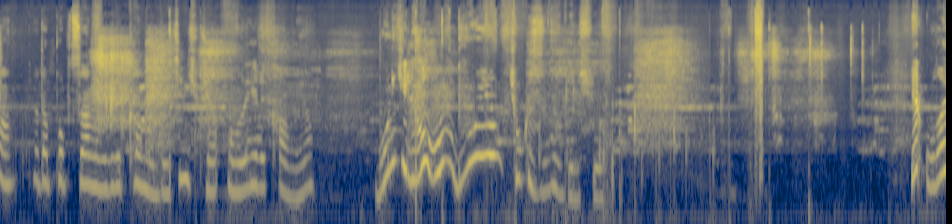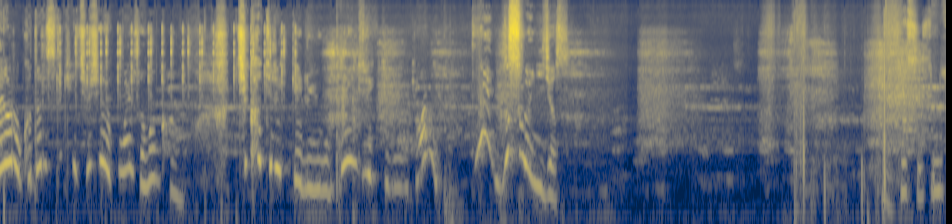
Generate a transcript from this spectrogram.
Tamam. Zaten pop sarmama gerek kalmadığı için hiçbir şey yapmama gerek kalmıyor. Bonnie geliyor. Oğlum bu oyun çok hızlı gelişiyor. Ya olaylar o kadar hızlı ki hiçbir şey yapmaya zaman kalmıyor. Chica direkt geliyor. Bonnie direkt geliyor. Yani bu oyunu nasıl oynayacağız? Sesimiz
